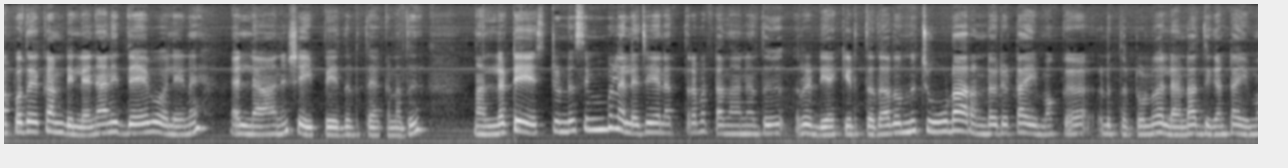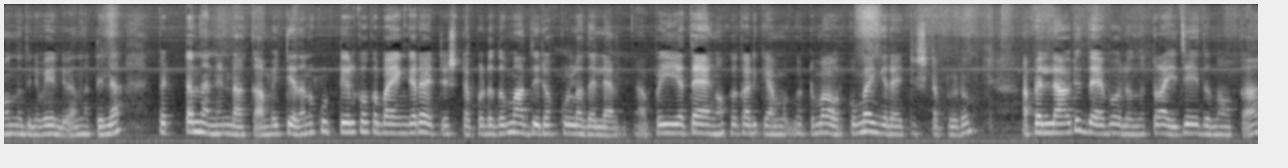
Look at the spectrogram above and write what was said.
അപ്പോൾ അതേ കണ്ടില്ലേ ഞാൻ ഇതേപോലെയാണ് എല്ലാവരും ഷെയ്പ്പ് ചെയ്തെടുത്തേക്കണത്. നല്ല ടേസ്റ്റ് ഉണ്ട്. സിമ്പിളല്ലേ ചെയ്യാൻ? എത്ര പെട്ടെന്നാണ് അത് റെഡിയാക്കി എടുത്തത്? അതൊന്ന് ചൂടാറേണ്ട ഒരു ടൈമൊക്കെ എടുത്തിട്ടുള്ളൂ. അല്ലാണ്ട് അധികം ടൈമൊന്നും ഇതിന് വേണ്ടി വന്നിട്ടില്ല. പെട്ടെന്ന് തന്നെ ഉണ്ടാക്കാൻ പറ്റിയതാണ് കുട്ടികൾക്കൊക്കെ ഭയങ്കരമായിട്ട് ഇഷ്ടപ്പെടുന്നതും. മധുരമൊക്കെ ഉള്ളതല്ലേ. അപ്പോൾ ഈ തേങ്ങ ഒക്കെ കടിക്കാൻ കിട്ടുമ്പോൾ അവർക്കും ഭയങ്കരമായിട്ട് ഇഷ്ടപ്പെടും. അപ്പോൾ എല്ലാവരും ഇതേപോലെ ഒന്ന് ട്രൈ ചെയ്ത് നോക്കാം.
